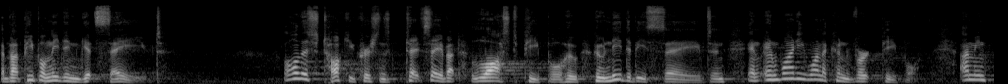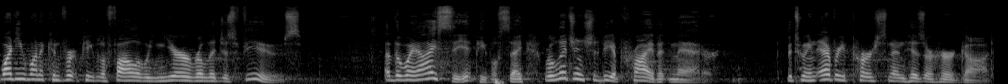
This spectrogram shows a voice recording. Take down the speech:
about people needing to get saved. All this talk you Christians t- say about lost people who, who need to be saved. And, and, and why do you want to convert people? I mean, why do you want to convert people to following your religious views? Uh, the way I see it, people say, religion should be a private matter between every person and his or her God.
